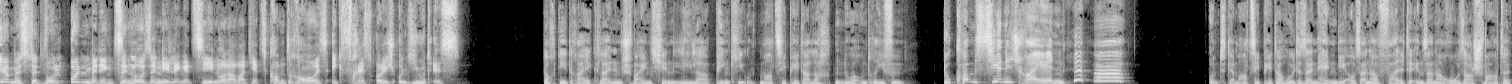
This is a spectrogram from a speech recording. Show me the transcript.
Ihr müsstet wohl unbedingt sinnlos in die Länge ziehen, oder wat? Jetzt kommt raus, ich fress euch und gut is. Doch die drei kleinen Schweinchen Lila, Pinky und Marzipeter lachten nur und riefen Du kommst hier nicht rein. und der Marzipeter holte sein Handy aus einer Falte in seiner rosa Schwarte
